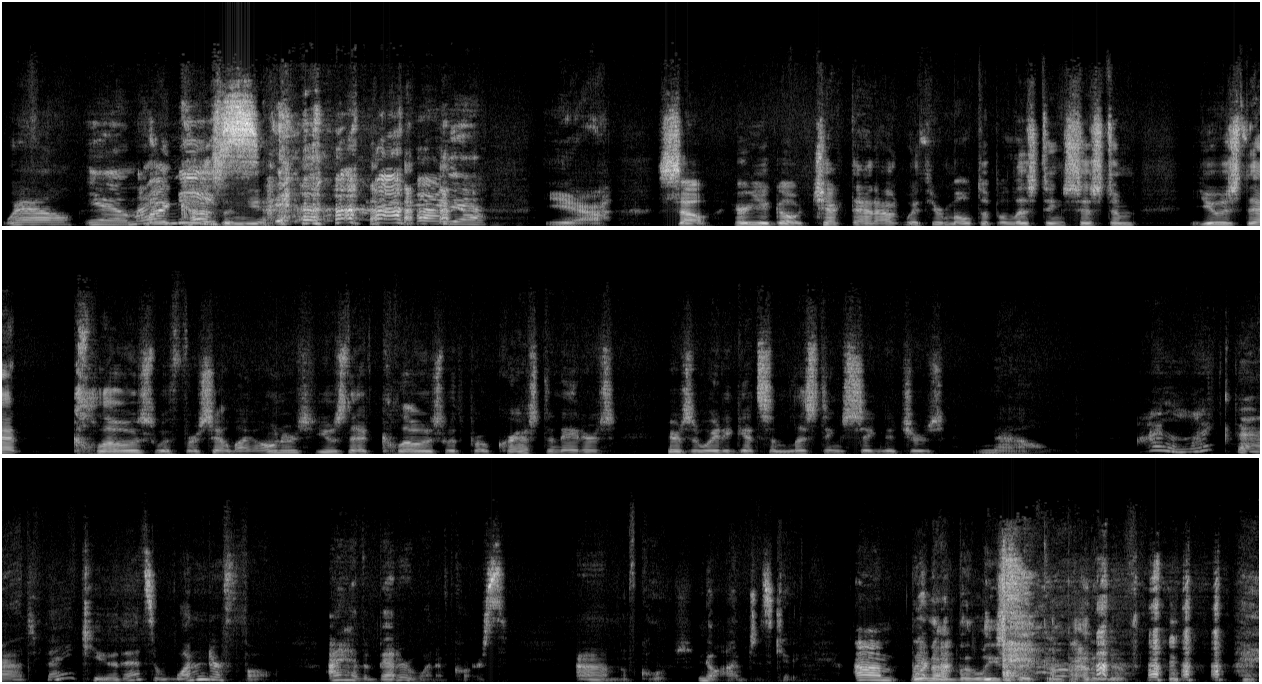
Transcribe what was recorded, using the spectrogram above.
Well, Yeah, my, My cousin, yeah. yeah. yeah. So here you go. Check that out with your multiple listing system. Use that close with for sale by owners. Use that close with procrastinators. Here's a way to get some listing signatures now. I like that. Thank you. That's wonderful. I have a better one, of course. Um, Of course. no, I'm just kidding. Um, We're not the least bit competitive.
